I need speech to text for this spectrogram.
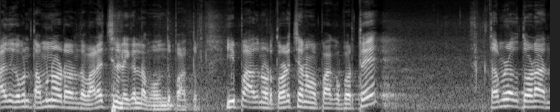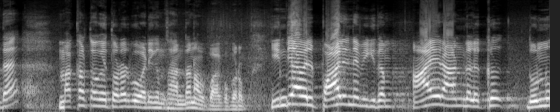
அதுக்கப்புறம் தமிழோட அந்த வளர்ச்சி நிலைகள் நம்ம வந்து பார்த்தோம். இப்போ அதனோட தொடர்ச்சியாக நம்ம பார்க்க போகிறது தமிழகத்தோட அந்த மக்கள் தொகை தொடர்பு வணிகம் சார்ந்து தான் நம்ம பார்க்க போகிறோம் இந்தியாவில் பாலின விகிதம் ஆயிரம் ஆண்களுக்கு தொண்ணூ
